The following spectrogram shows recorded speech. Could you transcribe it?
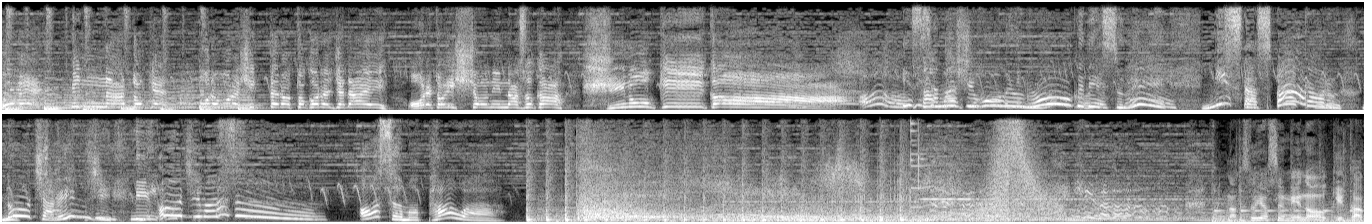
どけみんなどけ俺俺知ってるところじゃない。俺と一緒になすか死ぬ気か！勇まし方のローですね。ミスタースパーカル、ノーチャレンジに応じます。王様パワー。夏休みの企画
